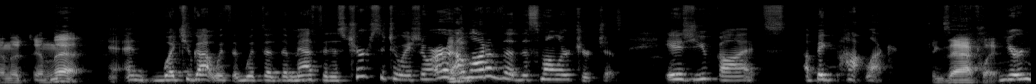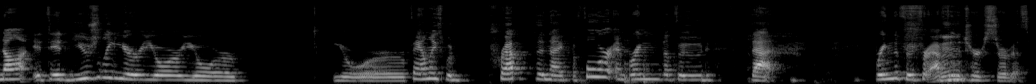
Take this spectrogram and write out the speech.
and the and that. and what you got with with the, the Methodist church situation, or a Mhm. lot of the the smaller churches, is you've got a big potluck. Exactly. You're not. It, it usually your your your your families would prep the night before and bring the food that bring the food for after the Mhm. church service.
